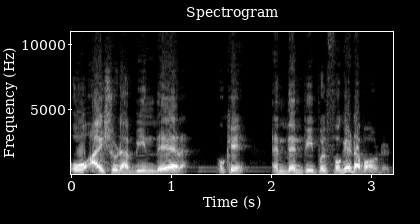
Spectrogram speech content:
oh, I should have been there, okay? And then people forget about it.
